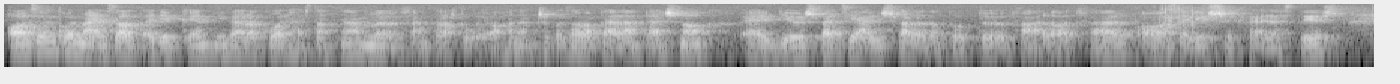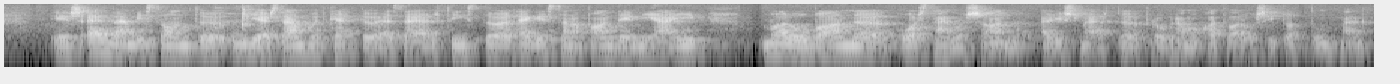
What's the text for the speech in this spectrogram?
Az önkormányzat egyébként, mivel a kórháznak nem fenntartója, hanem csak az alapellátásnak, egy speciális feladatot vállalt fel az egészségfejlesztést, és ebben viszont úgy érzem, hogy 2010-től egészen a pandémiáig valóban országosan elismert programokat valósítottunk meg.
